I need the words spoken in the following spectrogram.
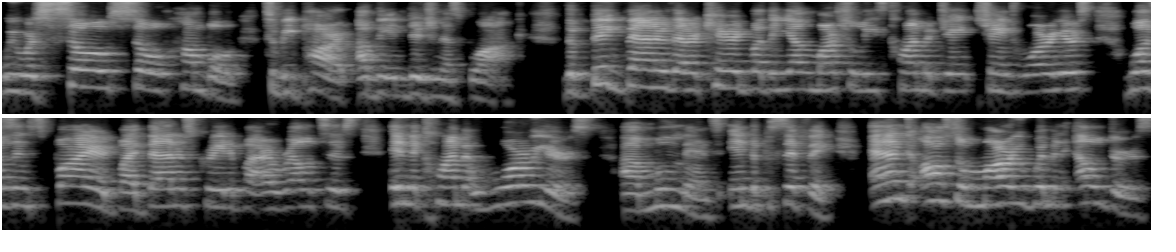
we were so, so humbled to be part of the indigenous bloc. The big banner that are carried by the young Marshallese climate change warriors was inspired by banners created by our relatives in the climate warriors uh, in the Pacific, and also Maori women elders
